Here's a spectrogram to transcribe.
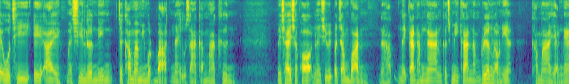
IoT AI Machine Learning จะเข้ามามีบทบาทในอุตสาหกรรมมากขึ้น ไม่ใช่เฉพาะในชีวิตประจำวันนะครับ ในการทำงานก็จะมีการนำเรื่องเหล่านี้เข้ามาอย่างแน่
